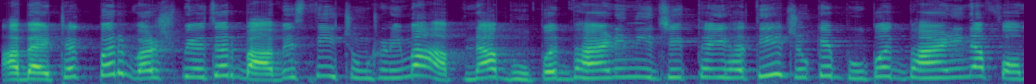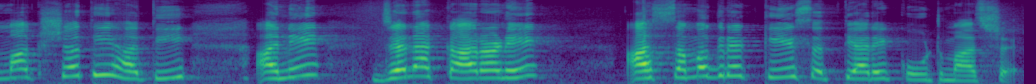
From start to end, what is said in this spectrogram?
આ બેઠક પર વર્ષ બે હજાર બાવીસની ચૂંટણીમાં આપના ભૂપત ભાયાણીની જીત થઈ હતી, જો કે ભૂપત ભાયાણીના ફોર્મમાં ક્ષતિ હતી અને જેના કારણે આ સમગ્ર કેસ અત્યારે કોર્ટમાં છે.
